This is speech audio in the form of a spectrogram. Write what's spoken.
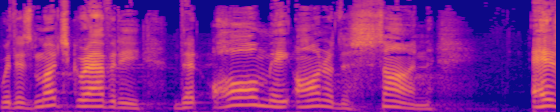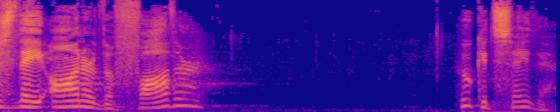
with as much gravity that all may honor the Son as they honor the Father? Who could say that?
